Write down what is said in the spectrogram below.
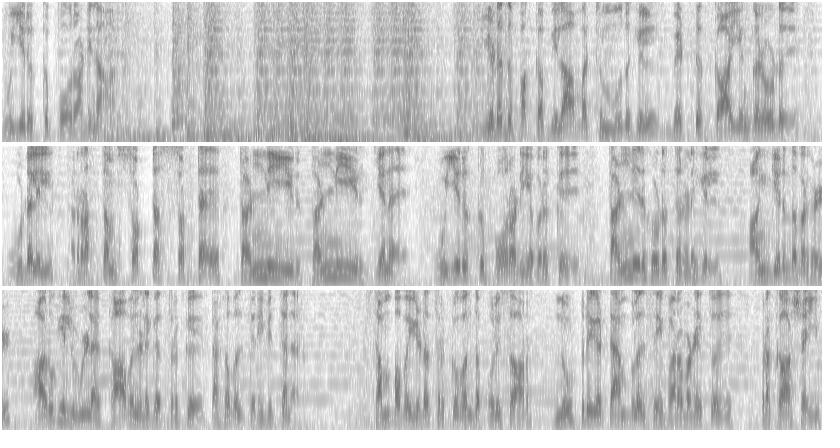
உயிருக்கு போராடினார். இடது பக்க விலா மற்றும் முதுகில் வெட்டு காயங்களோடு உடலில் ரத்தம் சொட்ட சொட்ட தண்ணீர் தண்ணீர் என உயிருக்கு போராடியவருக்கு தண்ணீர் கொடுத்த நிலையில் அங்கிருந்தவர்கள் அருகில் உள்ள காவல் நிலையத்திற்கு தகவல் தெரிவித்தனர். சம்பவ இடத்திற்கு வந்த போலீசார் நூற்றி எட்டு ஆம்புலன்ஸை வரவழைத்து பிரகாஷை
